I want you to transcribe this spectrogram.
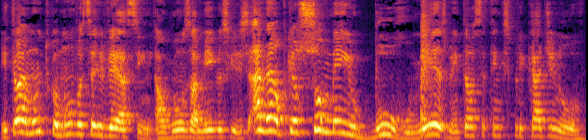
Então é muito comum você ver assim, alguns amigos que dizem: "Ah, não, porque eu sou meio burro mesmo, então você tem que explicar de novo".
